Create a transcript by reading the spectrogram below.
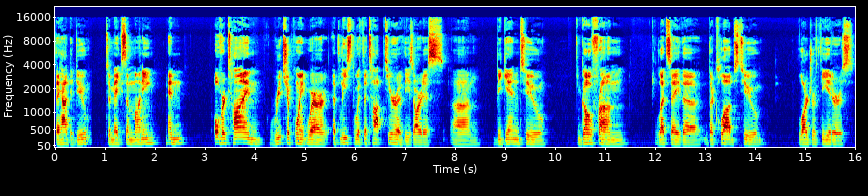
they had to do to make some money. And over time, reach a point where, at least with the top tier of these artists, um, begin to go from, let's say, the, the clubs to larger theaters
